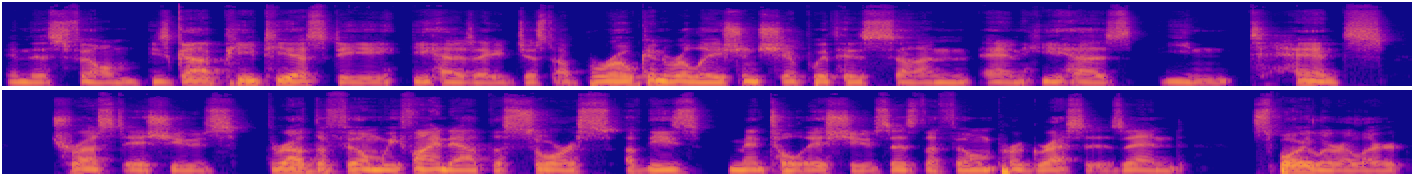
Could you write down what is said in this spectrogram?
in this film. He's got PTSD. He has a just a broken relationship with his son and he has intense trust issues. Throughout the film we find out the source of these mental issues as the film progresses and spoiler alert,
